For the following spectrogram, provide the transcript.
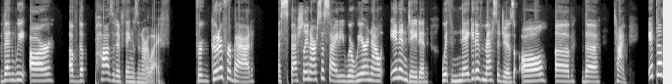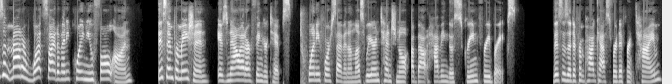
than we are of the positive things in our life. For good or for bad, especially in our society where we are now inundated with negative messages all of the time. It doesn't matter what side of any coin you fall on, this information is now at our fingertips 24 7, unless we are intentional about having those screen free breaks. This is a different podcast for a different time,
